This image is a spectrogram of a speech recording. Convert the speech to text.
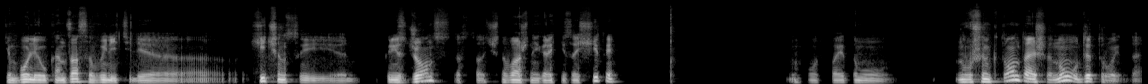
Тем более у Канзаса вылетели э, Хитченс и Крис Джонс, достаточно важные игроки защиты. Вот, поэтому ну, Вашингтон дальше, ну, Детройт, да.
